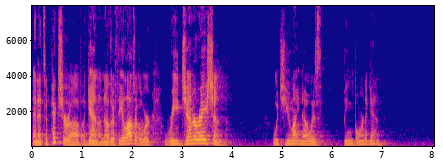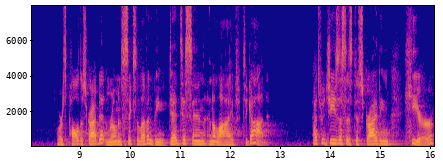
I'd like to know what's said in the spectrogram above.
And it's a picture of, again, another theological word, regeneration, which you might know is being born again. Or as Paul described it in Romans 6:11, being dead to sin and alive to God. That's what Jesus is describing here,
